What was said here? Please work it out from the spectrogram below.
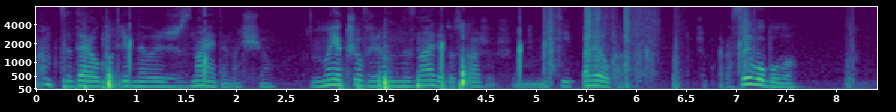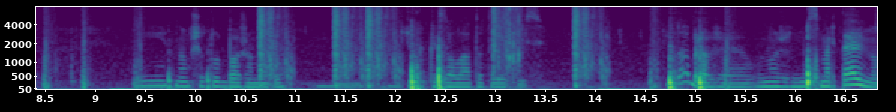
Нам це дерево потрібне, ви ж знаєте на що. Ну, якщо вже не знаєте, то скажу, що на ці перилка. Красиво було. І нам ще тут бажано дюрки залатати якісь. Добре вже, воно ж не смертельно.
